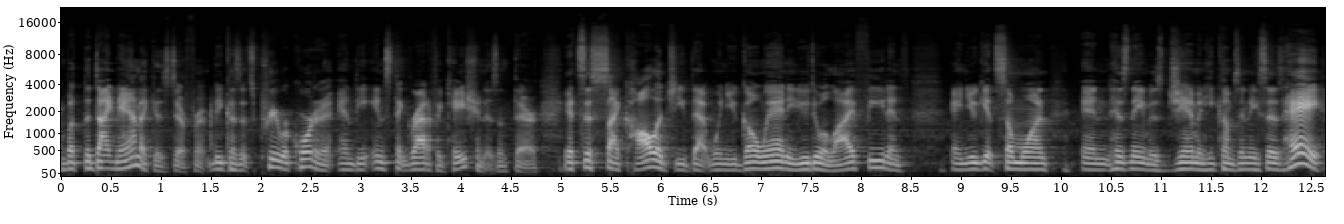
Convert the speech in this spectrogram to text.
But the dynamic is different because it's pre-recorded and the instant gratification isn't there. It's this psychology that when you go in and you do a live feed and and you get someone and his name is jim and he comes in and he says hey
